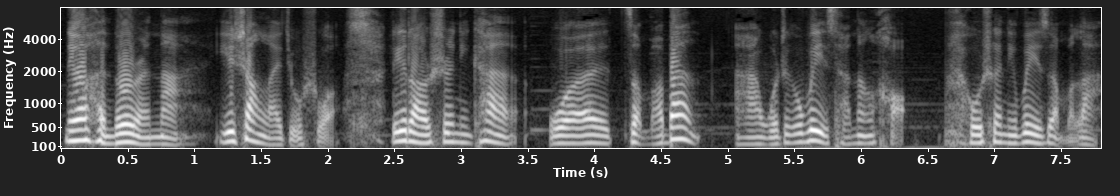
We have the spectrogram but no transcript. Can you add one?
你看，很多人呐，一上来就说：“李老师，你看我怎么办啊？我这个胃才能好？”我说：“你胃怎么了？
